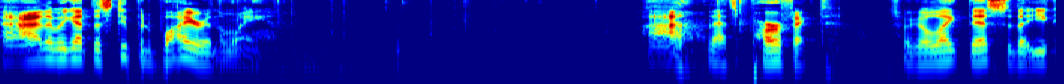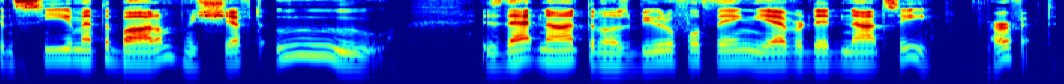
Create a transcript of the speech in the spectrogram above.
Ah, then we got the stupid wire in the way. Ah, that's perfect. So we go like this so that you can see him at the bottom. We shift. Ooh. Is that not the most beautiful thing you ever did not see? Perfect.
